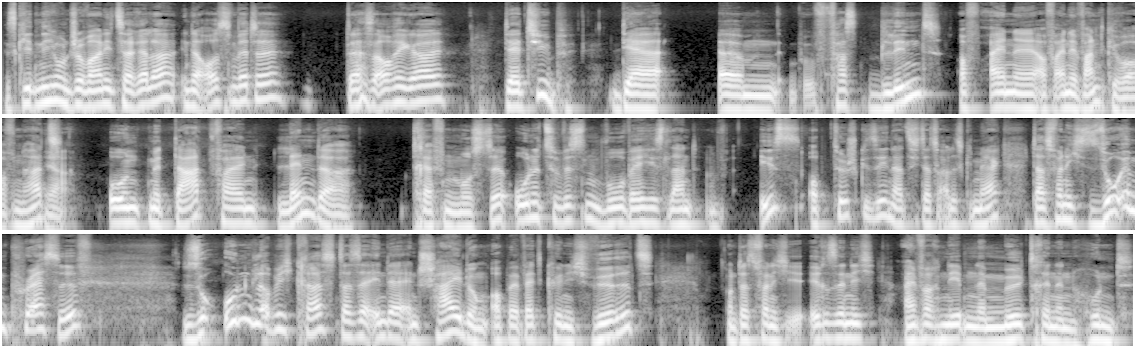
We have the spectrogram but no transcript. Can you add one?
Es geht nicht um Giovanni Zarella in der Außenwette. Das ist auch egal. Der Typ, der ähm, fast blind auf eine, auf eine Wand geworfen hat ja. und mit Dartpfeilen Länder treffen musste, ohne zu wissen, wo welches Land ist, optisch gesehen, hat sich das alles gemerkt. Das fand ich so impressive, so unglaublich krass, dass er in der Entscheidung, ob er Wettkönig wird, und das fand ich irrsinnig, einfach neben einem mülltrennenden Hund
